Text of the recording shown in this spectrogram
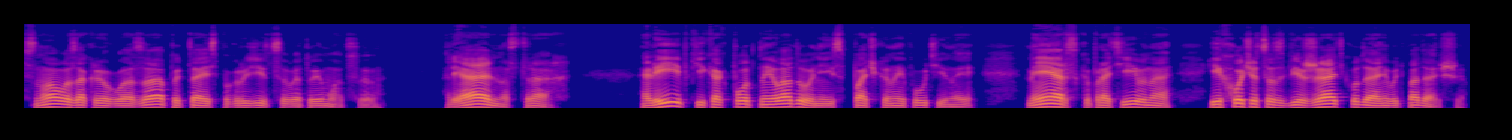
Снова закрыл глаза, пытаясь погрузиться в эту эмоцию. Реально страх. Липкий, как потные ладони, испачканные паутиной. Мерзко, противно, и хочется сбежать куда-нибудь подальше.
